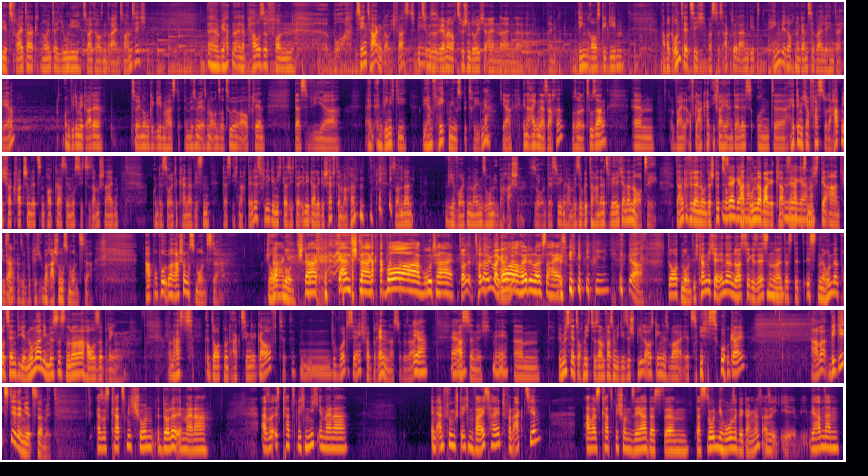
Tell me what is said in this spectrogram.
Nils, Freitag, 9. Juni 2023. Äh, wir hatten eine Pause von äh, boah, zehn Tagen, glaube ich fast. Beziehungsweise wir haben ja noch zwischendurch ein, ein, äh, ein Ding rausgegeben. Aber grundsätzlich, was das Aktuelle angeht, hängen wir doch eine ganze Weile hinterher. Und wie du mir gerade zur Erinnerung gegeben hast, müssen wir erstmal unsere Zuhörer aufklären, dass wir ein, ein wenig die, wir haben Fake News betrieben. Ja. ja in eigener Sache, muss man dazu sagen. Ähm, weil auf gar keinen, ich war hier in Dallas und äh, hätte mich auch fast oder habe mich verquatscht im letzten Podcast, den musste ich zusammenschneiden. Und es sollte keiner wissen, dass ich nach Dallas fliege, nicht, dass ich da illegale Geschäfte mache, sondern wir wollten meinen Sohn überraschen. So, und deswegen haben wir so getan, als wäre ich an der Nordsee. Danke für deine Unterstützung. Sehr gerne. Hat wunderbar geklappt. Sehr er hat es gerne. nicht geahnt. Wir Stark. sind also wirklich Überraschungsmonster. Apropos Überraschungsmonster. Stark, Dortmund. Stark, ganz stark. Boah, brutal. Tolle, toller Übergang. Boah, Ne? heute läufst du heiß. Ja, Dortmund. Ich kann mich erinnern, du hast hier gesessen Mhm. und meintest, das ist eine hundertprozentige Nummer, die müssen es nur noch nach Hause bringen. Und hast Dortmund-Aktien gekauft. Du wolltest sie eigentlich verbrennen, hast du gesagt. Ja. ja. Hast du nicht. Nee. Ähm, wir müssen jetzt auch nicht zusammenfassen, wie dieses Spiel ausging. Das war jetzt nicht so geil. Aber wie geht's dir denn jetzt damit? Also es kratzt mich schon dolle in meiner. Also es kratzt mich nicht in meiner in Anführungsstrichen Weisheit von Aktien, aber es kratzt mich schon sehr, dass ähm, das so in die Hose gegangen ist. Also ich, wir haben dann,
